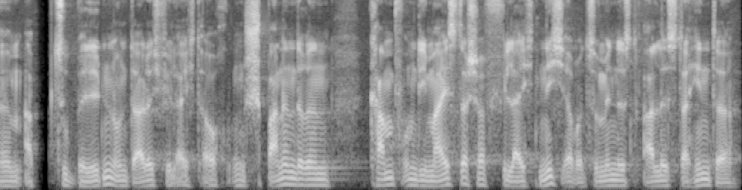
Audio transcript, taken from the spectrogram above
ähm, abzubilden und dadurch vielleicht auch einen spannenderen Kampf um die Meisterschaft, vielleicht nicht, aber zumindest alles dahinter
